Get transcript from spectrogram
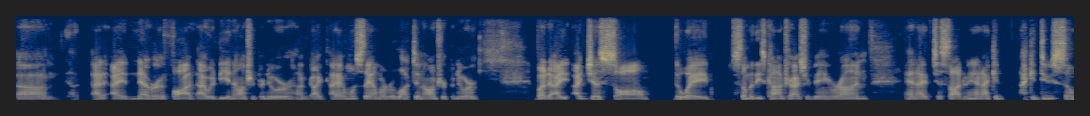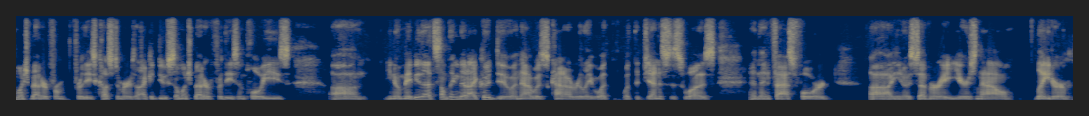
um, I, I, had never thought I would be an entrepreneur. I, I, I, almost say I'm a reluctant entrepreneur, but I, just saw the way some of these contracts are being run, and I just thought, man, I could I could do so much better for for these customers. I could do so much better for these employees. Um, you know, maybe that's something that I could do, and that was kind of really what what the genesis was. And then fast forward, uh, you know, seven or eight years now later,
